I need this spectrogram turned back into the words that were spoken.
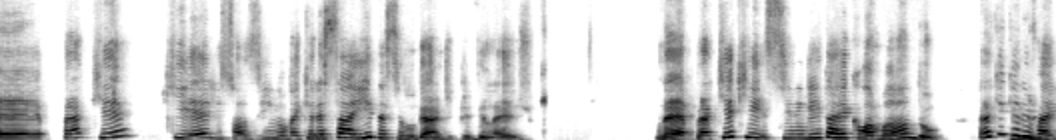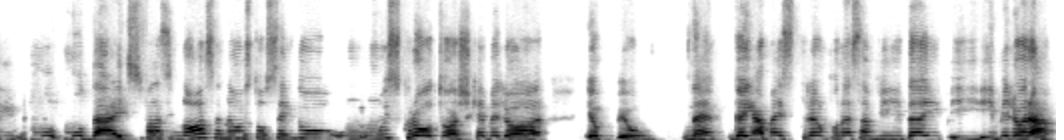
É, para que que ele sozinho vai querer sair desse lugar de privilégio? Né? Para que que se ninguém está reclamando, para que que uhum. ele vai mu mudar isso? Falar assim, nossa, não, estou sendo um, um escroto. Acho que é melhor eu, eu né, ganhar mais trampo nessa vida e, e, e melhorar.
